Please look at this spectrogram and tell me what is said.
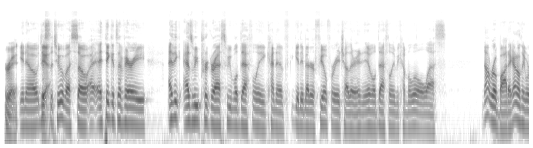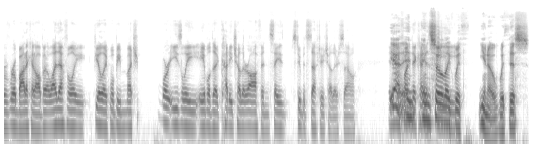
Right. you know just Yeah. the two of us so I, I think it's a very i think as we progress we will definitely kind of get a better feel for each other and it will definitely become a little less not robotic i don't think we're robotic at all but i definitely feel like we'll be much more easily able to cut each other off and say stupid stuff to each other so yeah, and, to kind of and so like with you know with this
